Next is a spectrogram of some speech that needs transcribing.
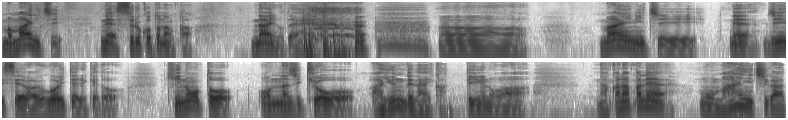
まあ、毎日ね、することなんかないので。うん毎日ね、人生は動いてるけど、昨日と同じ今日を歩んでないかっていうのは、なかなかね、もう毎日が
